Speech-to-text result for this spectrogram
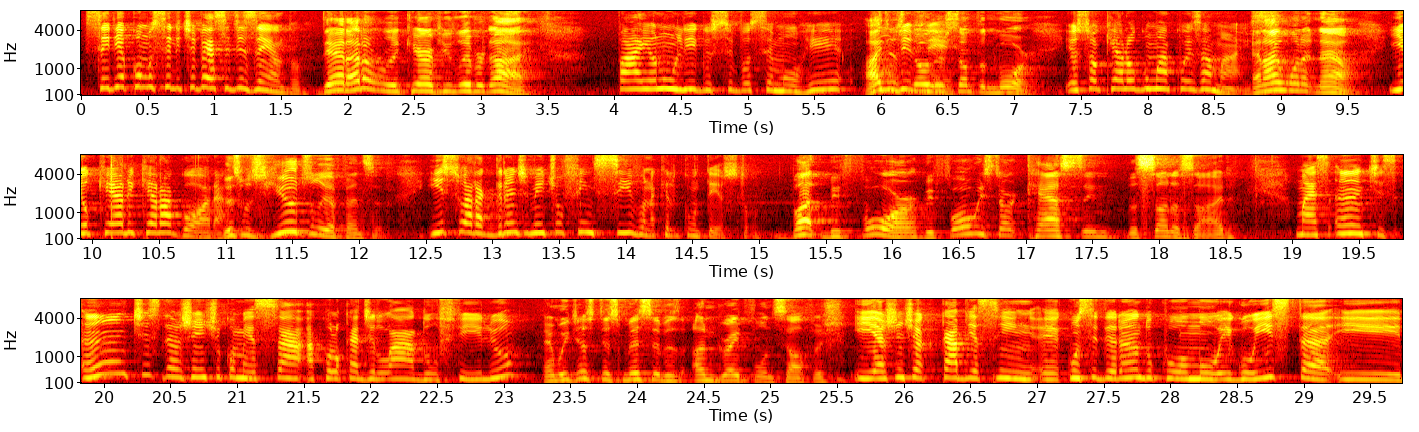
seria como se ele estivesse dizendo: Dad, I don't really care if you live or die. Pai, eu não ligo se você morrer I ou just know viver. there's something more, Eu só quero alguma coisa a mais. and I want it now. E eu quero e quero agora. This was hugely offensive. Isso era grandemente ofensivo naquele contexto. But before, before we start casting the son aside, Mas antes, antes da gente começar a colocar de lado o filho, and we just dismiss him as ungrateful and selfish, e a gente acabe assim, eh, considerando como egoísta e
